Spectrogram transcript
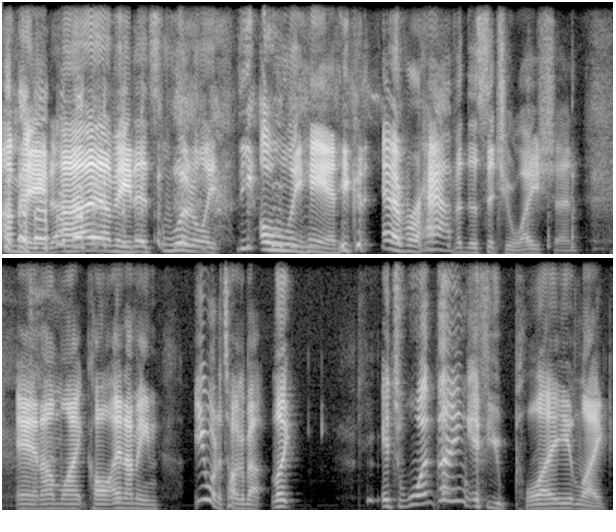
I mean, I, I mean, it's literally the only hand he could ever have in this situation. And I'm like, call, and I mean, you want to talk about like, it's one thing if you play like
